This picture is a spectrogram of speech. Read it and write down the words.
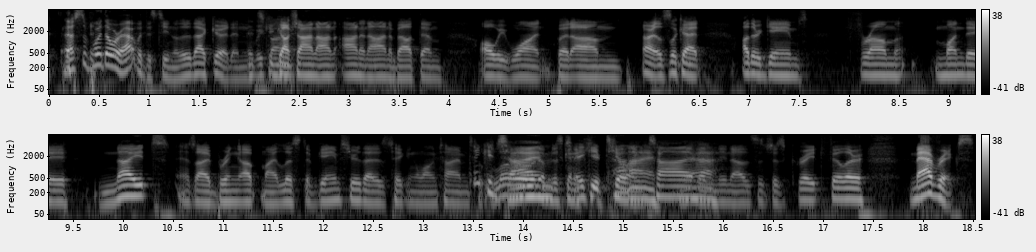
that's the point that we're at with this team. Though they're that good, and It's we can fun. gush on, on on and on about them all we want. But um, all right, let's look at other games from Monday night as I bring up my list of games here that is taking a long time Take to your load. time. I'm just going to keep killing time. time, Yeah. and you know this is just great filler. Mavericks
